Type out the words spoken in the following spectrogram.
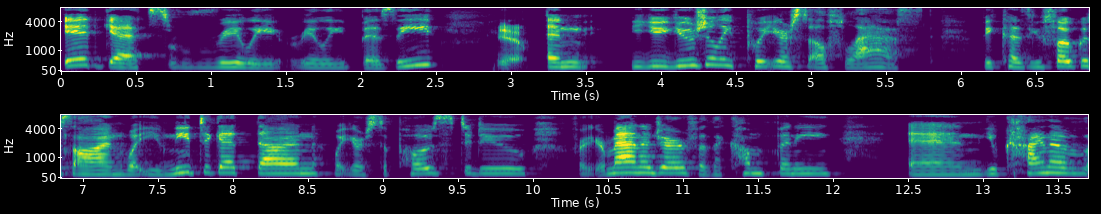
it gets really, really busy. Yeah. And you usually put yourself last because you focus on what you need to get done, what you're supposed to do for your manager, for the company, and you kind of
